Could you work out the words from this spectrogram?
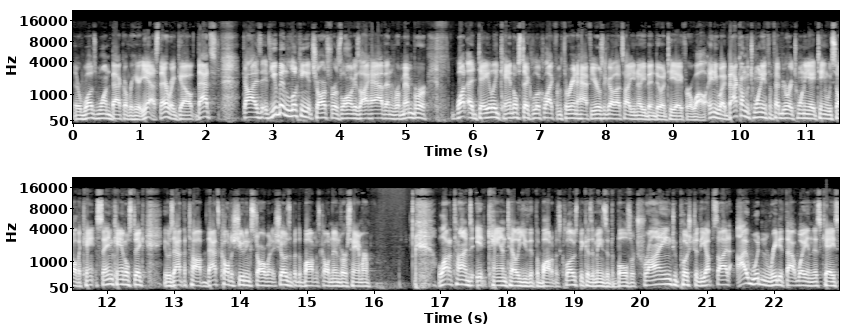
There was one back over here. Yes, there we go. That's, guys, if you've been looking at charts for as long as I have and remember what a daily candlestick looked like from three and a half years ago, that's how you know you've been doing TA for a while. Anyway, back on the 20th of February 2018, we saw the can- same candlestick. It was at the top. That's called a shooting star. When it shows up at the bottom, it's called an inverse hammer. A lot of times it can tell you that the bottom is closed because it means that the bulls are trying to push to the upside. I wouldn't read it that way in this case.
